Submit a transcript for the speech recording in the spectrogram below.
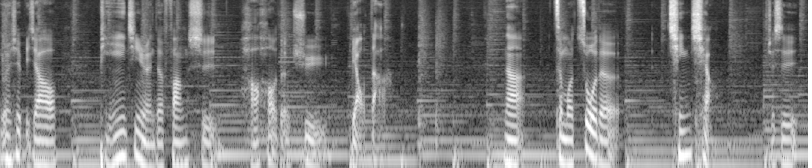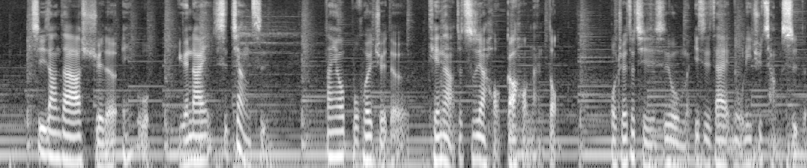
用一些比较平易近人的方式，好好的去表达。那怎么做的轻巧？就是既让大家觉得，哎，我原来是这样子，但又不会觉得，天哪，这质量好高，好难懂。我觉得这其实是我们一直在努力去尝试的，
